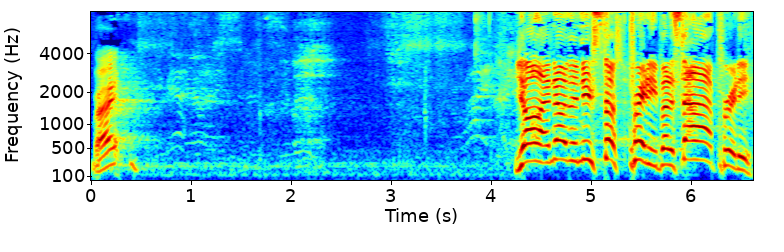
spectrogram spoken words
Right? Y'all, I know the new stuff's pretty, but it's not that pretty.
